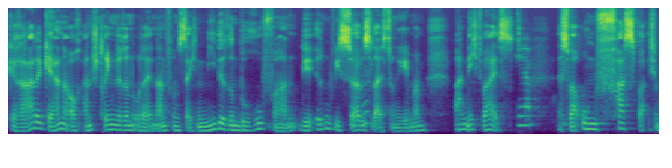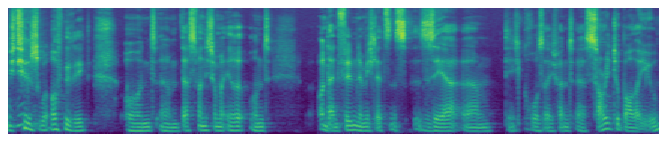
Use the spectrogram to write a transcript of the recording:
gerade gerne auch anstrengenderen oder in Anführungszeichen niederen Beruf waren, die irgendwie Serviceleistungen gegeben haben, waren nicht weiß. Ja. Es war unfassbar. Ich habe mich tierisch darüber aufgeregt. Und ähm, das fand ich schon mal irre. Und, und ein Film, der mich letztens sehr, ähm, den ich großartig fand, äh, Sorry to Bother You.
